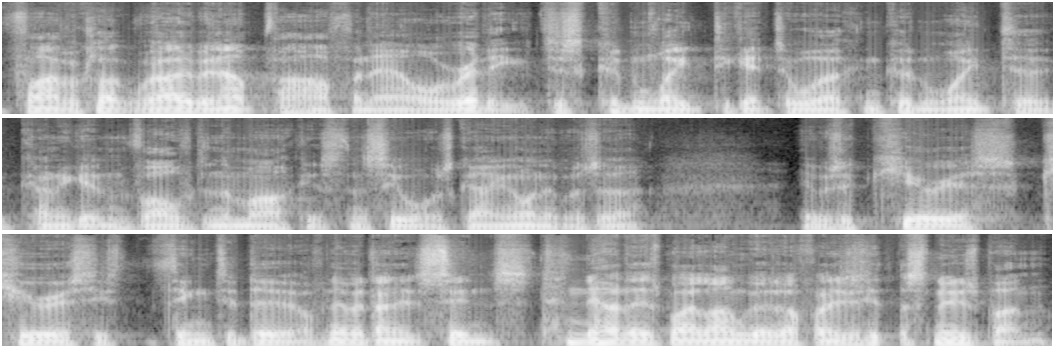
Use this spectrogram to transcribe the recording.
five o'clock. Well, I'd been up for half an hour already. Just couldn't wait to get to work and couldn't wait to kind of get involved in the markets and see what was going on. It was a it was a curious curious thing to do. I've never done it since. Nowadays, my alarm goes off and I just hit the snooze button.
